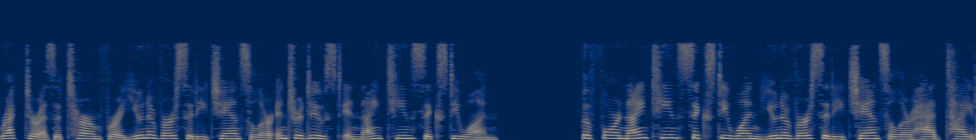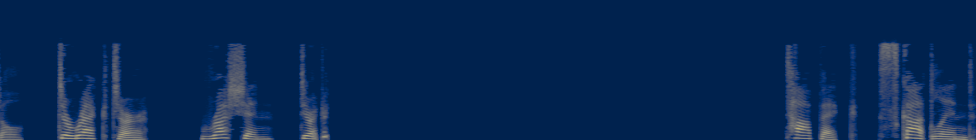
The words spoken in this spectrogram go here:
rector is a term for a university chancellor introduced in 1961. Before 1961 university chancellor had title Director, Russian. Topic: Scotland.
